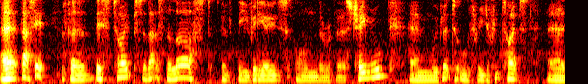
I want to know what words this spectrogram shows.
Uh, that's it for this type. So that's the last of the videos on the reverse chain rule. And um, we've looked at all three different types. Uh,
